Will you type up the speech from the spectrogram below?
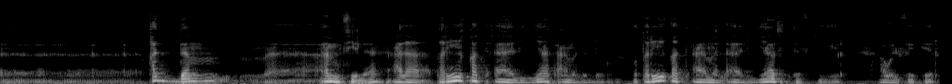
آه، قدم آه، أمثلة على طريقة آليات عمل اللغة وطريقة عمل آليات التفكير أو الفكر.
